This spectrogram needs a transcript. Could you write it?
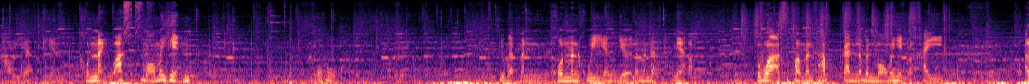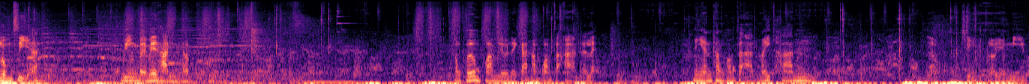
เอาเยอะเย็นคนไหนวะ มองไม่เห็น โอ้โห คือแบบมันคนมันคุยกันเยอะแล้วมันแบบเนี่ยครับ ตัวอักษรมันทับกันแล้วมันมองไม่เห็นว่าใคร อารมณ์เสีย วิ่งไปไม่ทันครับต้องเพิ่มความเร็วในการทำความสะอาดแล้วแหละ ไม่งั้นทำความสะอาดไม่ทัน แล้วโอเค เรายังมีอยู่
